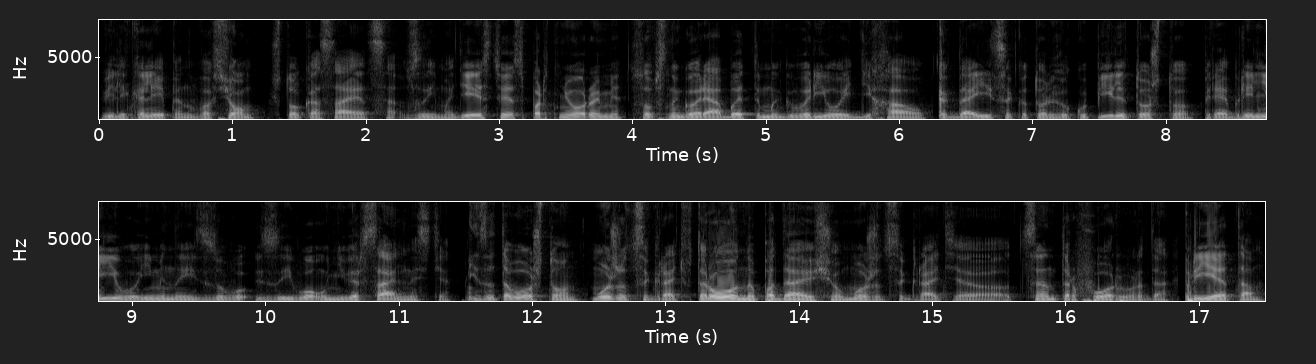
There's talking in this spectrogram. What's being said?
великолепен во всем, что касается взаимодействия с партнерами. Собственно говоря, об этом и говорил Эдди Хау, когда Исака только купили, то, что приобрели его именно из-за его, из его универсальности. Из-за того, что он может сыграть второго нападающего, может сыграть э, центр форварда, при этом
